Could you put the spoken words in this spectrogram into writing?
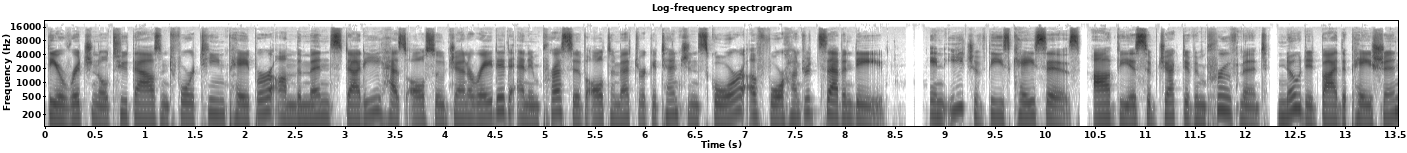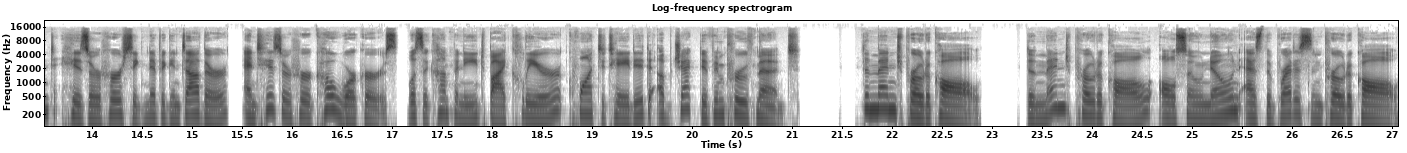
The original 2014 paper on the MEND study has also generated an impressive altmetric attention score of 470. In each of these cases, obvious subjective improvement noted by the patient, his or her significant other, and his or her coworkers was accompanied by clear, quantitated, objective improvement. The MEND protocol the MEND protocol, also known as the Bredesen protocol,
